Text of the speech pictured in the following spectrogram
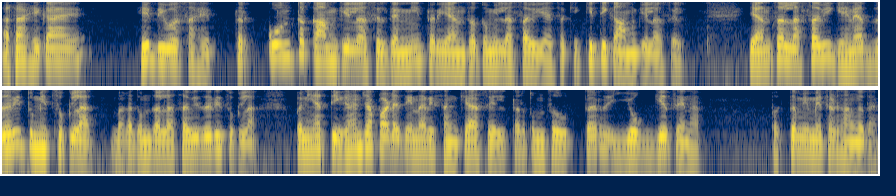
आता हे काय आहे? हे दिवस आहेत. तर कोणतं काम केलं असेल त्यांनी तर यांचा तुम्ही लसावी घ्यायचा की किती काम केलं असेल. यांचा लसावी घेण्यात जरी तुम्ही चुकलात बघा तुमचा लसावी जरी चुकला पण ह्या तिघांच्या पाड्यात येणारी संख्या असेल तर तुमचं उत्तर योग्यच येणार. फक्त मी मेथड सांगत आहे.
